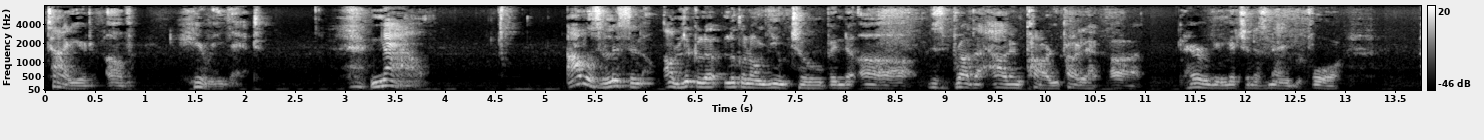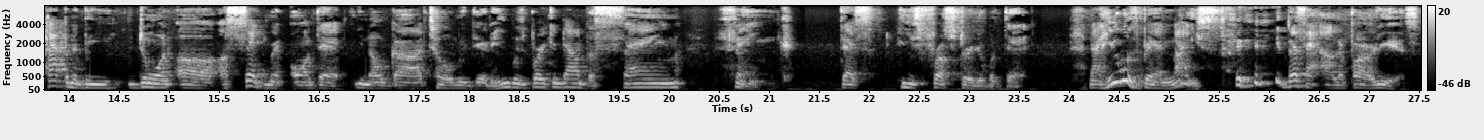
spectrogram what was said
tired of hearing that. Now, I was listening, I was looking, looking on YouTube, and uh, this brother Allen Parr, you probably uh, heard me mention his name before happened to be doing a, a segment on that. You know, God told me that he was breaking down the same thing. That's he's frustrated with that. Now he was being nice. That's how Allen Parr is.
